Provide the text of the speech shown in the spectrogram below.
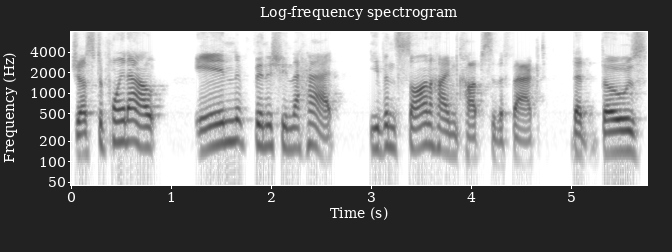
just to point out in finishing the hat, even Sondheim cops to the fact that those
